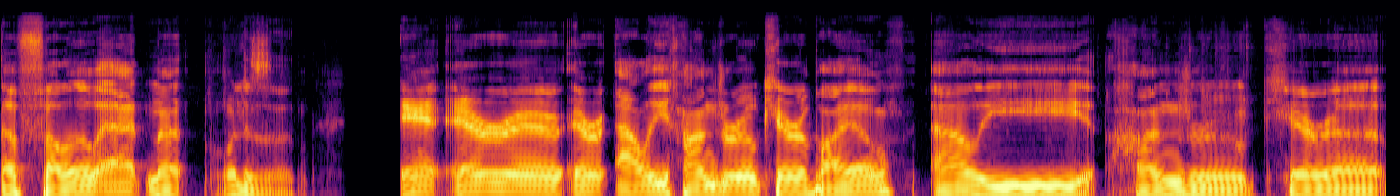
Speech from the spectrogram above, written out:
a a fellow at? Not what is it? Er, er, Alejandro Caraballo. Alejandro Caraballo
